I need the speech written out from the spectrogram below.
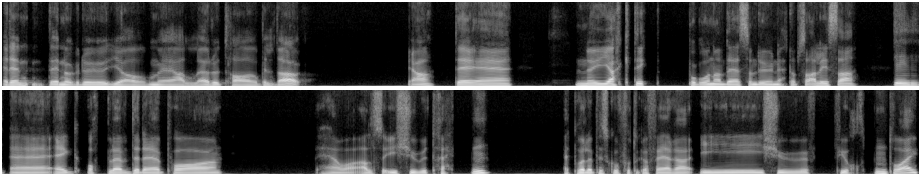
Er det, det er noe du gjør med alle du tar bilder av? Ja, det er nøyaktig på grunn av det som du nettopp sa, Lisa. Eh, jeg opplevde det på Det her var altså i 2013. Et bryllup jeg skulle fotografere i 2014, tror jeg.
